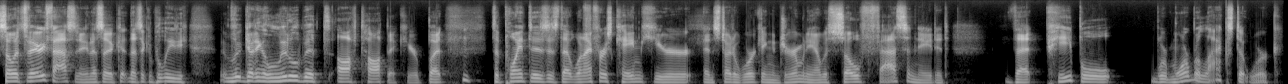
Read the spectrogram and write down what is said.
So it's very fascinating. That's a that's a completely getting a little bit off topic here, but the point is is that when I first came here and started working in Germany, I was so fascinated that people were more relaxed at work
